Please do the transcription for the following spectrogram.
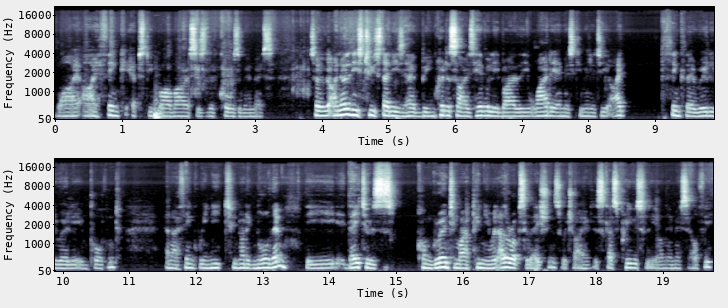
why I think Epstein-Barr virus is the cause of MS. So I know these two studies have been criticized heavily by the wider MS community. I think they're really, really important. And I think we need to not ignore them. The data is congruent, in my opinion, with other observations, which I have discussed previously on MS selfie.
